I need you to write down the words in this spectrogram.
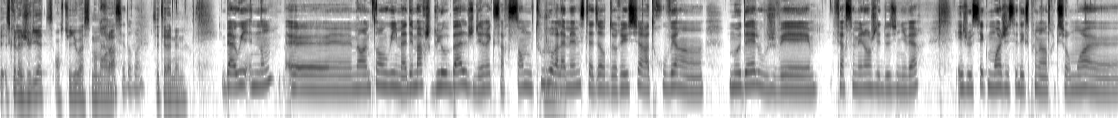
Est-ce que la Juliette en studio à ce moment-là, ah, c'était la même? Bah oui, non. Euh, mais en même temps, oui, ma démarche globale, je dirais que ça ressemble toujours Mhm. à la même, c'est-à-dire de réussir à trouver un modèle où je vais faire ce mélange des deux univers. Et je sais que moi, j'essaie d'exprimer un truc sur moi euh,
